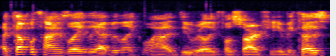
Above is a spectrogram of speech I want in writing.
a couple times lately I've been like, wow, I do really feel sorry for you because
